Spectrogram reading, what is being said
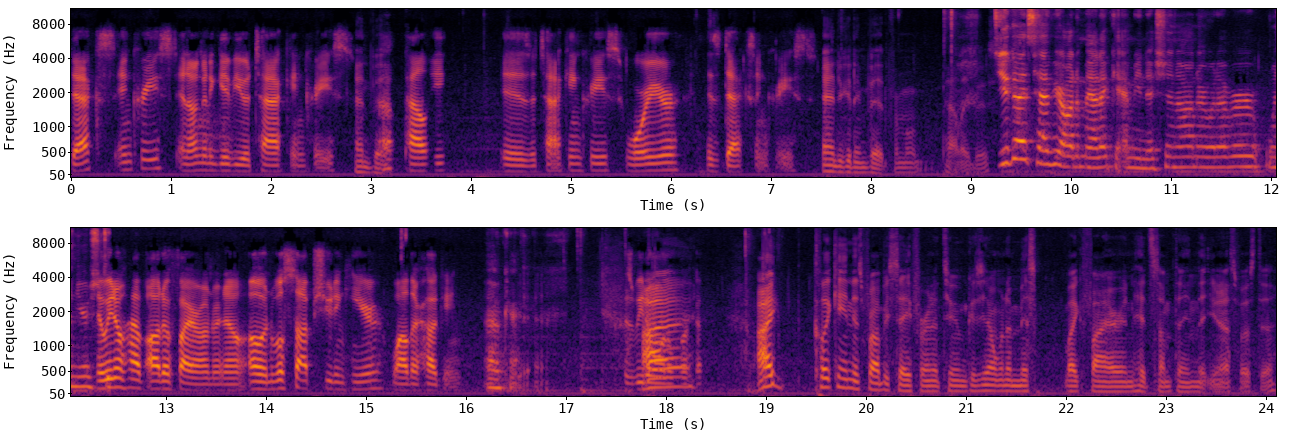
Dex increased, and I'm gonna give you attack increase. and Vit, Oh. Pally is attack increase. Warrior is Dex increased. and you're getting Vit from a Pally boost. Do you guys have your automatic ammunition on or whatever when you're? No, we don't have auto fire on right now. Oh, and we'll stop shooting here while they're hugging Okay. because we don't want I- to work up. I clicking is probably safer in a tomb because you don't want to miss like fire and hit something that you're not supposed to.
